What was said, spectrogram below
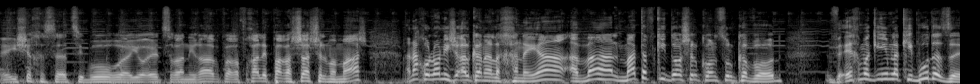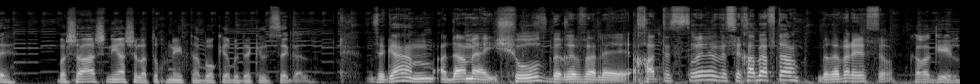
איש יחסי הציבור, יועץ רני רהב, כבר הפכה לפרשה של ממש. אנחנו לא נשאל כאן על החנייה, אבל מה תפקידו של קונסול כבוד, ואיך מגיעים לכיבוד הזה בשעה השנייה של התוכנית הבוקר בדקל סגל. וגם אדם מהיישוב ברבע ל-11 ושיחה בהפתעה ברבע ל-10. כרגיל.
